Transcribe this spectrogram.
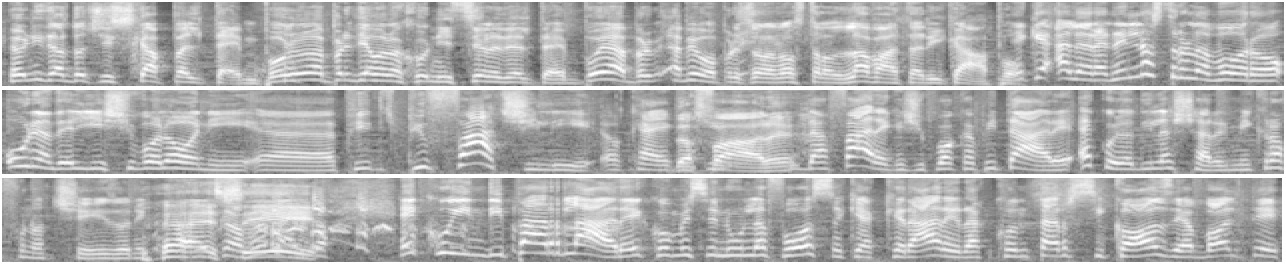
e ogni tanto ci scappa il tempo. Allora prendiamo la cognizione del tempo e ab- abbiamo preso la nostra lavata di capo. E che, allora, nel nostro lavoro, uno degli scivoloni eh, più, più facili, ok? che Da ci- fare? Da fare che ci può capitare è quello di lasciare il microfono acceso. Eh, il microfono sì. aperto, E quindi parlare come se nulla fosse, chiacchierare, raccontarsi cose, a volte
